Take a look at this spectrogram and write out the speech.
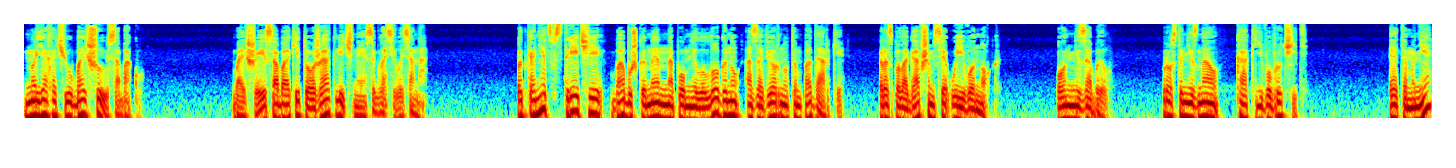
но я хочу большую собаку». «Большие собаки тоже отличные», — согласилась она. Под конец встречи бабушка Нэн напомнила Логану о завернутом подарке, располагавшемся у его ног. Он не забыл, просто не знал, как его вручить. «Это мне?»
